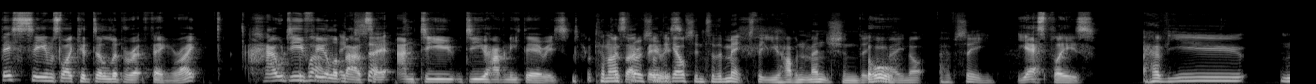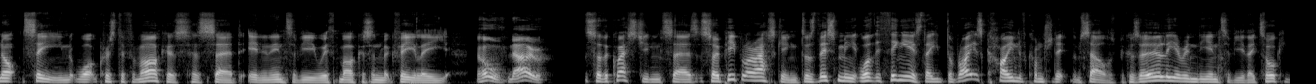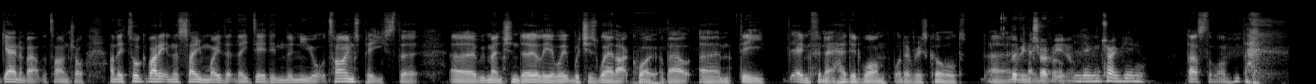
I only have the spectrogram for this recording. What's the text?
this seems like a deliberate thing, right? How do you Well, feel about it, and do you do you have any theories? Can I throw something else into the mix that you haven't mentioned that Ooh. you may not have seen? Yes, please. Have you not seen what Christopher Markus has said in an interview with Markus and McFeely? Oh no. So the question says, so people are asking, does this mean? Well, the thing is, they the writers kind of contradict themselves because earlier in the interview they talk again about the time travel and they talk about it in the same way that they did in the New York Times piece that uh, we mentioned earlier, which is where that quote about um, the infinite headed one, whatever it's called, uh, Living came from. Tribunal. Living Tribunal. That's the one.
